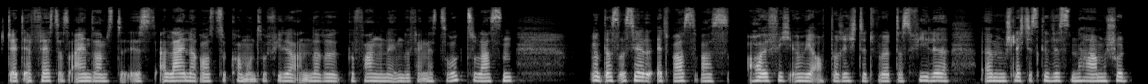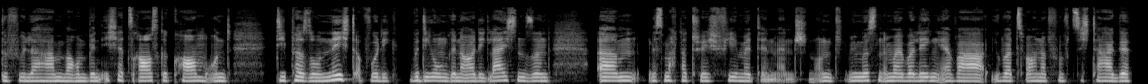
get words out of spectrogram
stellt er fest, das Einsamste ist, alleine rauszukommen und so viele andere Gefangene im Gefängnis zurückzulassen. Und das ist ja etwas, was häufig irgendwie auch berichtet wird, dass viele ähm, schlechtes Gewissen haben, Schuldgefühle haben, warum bin ich jetzt rausgekommen und die Person nicht, obwohl die Bedingungen genau die gleichen sind. Ähm, es macht natürlich viel mit den Menschen. Und wir müssen immer überlegen, er war über 250 Tage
